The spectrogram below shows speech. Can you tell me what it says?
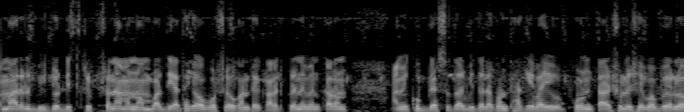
আমার ভিডিও ডিসক্রিপশনে আমার নম্বর দেওয়া থাকে, অবশ্যই ওখান থেকে কালেক্ট করে নেবেন। কারণ আমি খুব ব্যস্ততার ভিতরে এখন থাকি ভাই ফোনটা আসলে সেভাবে হলো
